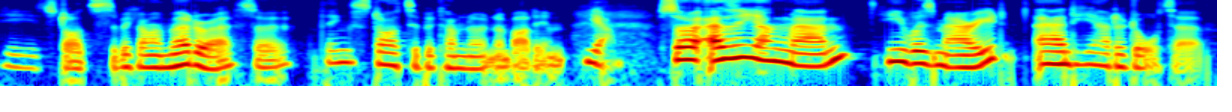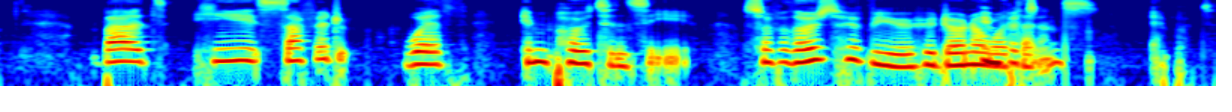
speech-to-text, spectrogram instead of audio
he starts to become a murderer. So things start to become known about him. Yeah. So as a young man, he was married and he had a daughter. But he suffered with impotency. So for those of you who don't know Impotence. what that impotence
